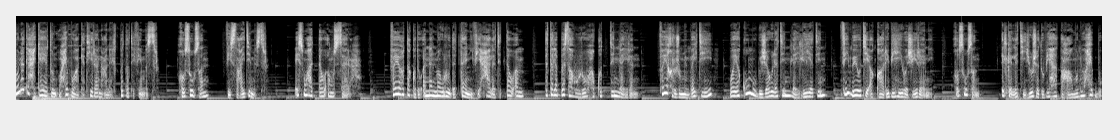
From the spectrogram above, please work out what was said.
هناك حكاية أحبها كثيرا عن القطط في مصر خصوصا في صعيد مصر. اسمها التوأم السارح. فيعتقد أن المولود الثاني في حالة التوأم تتلبسه روح قط ليلا فيخرج من بيته ويقوم بجولة ليلية في بيوت أقاربه وجيرانه خصوصا تلك التي يوجد بها طعام يحبه.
